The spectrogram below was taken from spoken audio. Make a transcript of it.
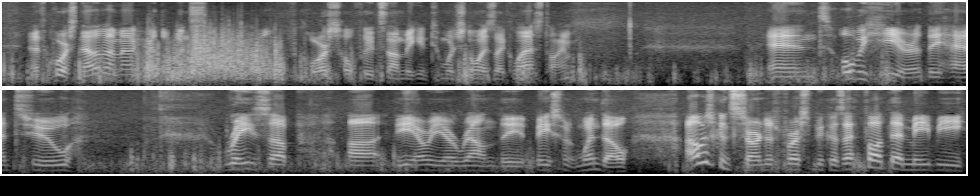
And of course, now that I'm out here the windstorm, of course, hopefully it's not making too much noise like last time. And over here, they had to raise up uh, the area around the basement window. I was concerned at first because I thought that maybe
